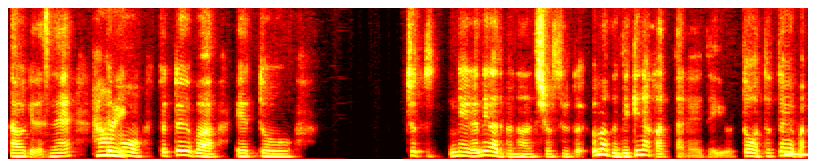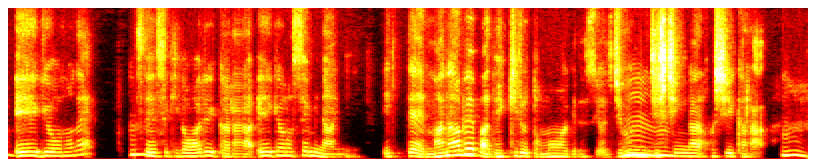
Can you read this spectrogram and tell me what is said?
たわけですね。はい。でも、例えば、えっと、ちょっとネガネガティブな話をすると、うまくできなかった例で言うと、例えばうん営業のね、うん成績が悪いから営業のセミナーに行って学べばできると思うわけですよ。自分に自信が欲しいから。うん。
